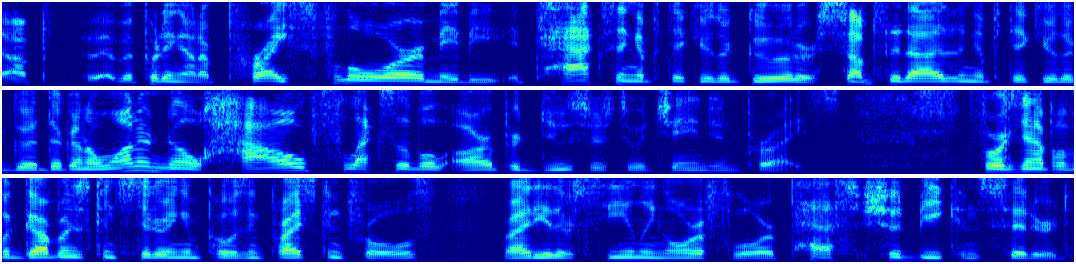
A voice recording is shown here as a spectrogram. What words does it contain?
uh, putting on a price floor, maybe taxing a particular good or subsidizing a particular good. They're going to want to know how flexible are producers to a change in price. For example, if a government is considering imposing price controls, right, either ceiling or a floor, PES should be considered.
